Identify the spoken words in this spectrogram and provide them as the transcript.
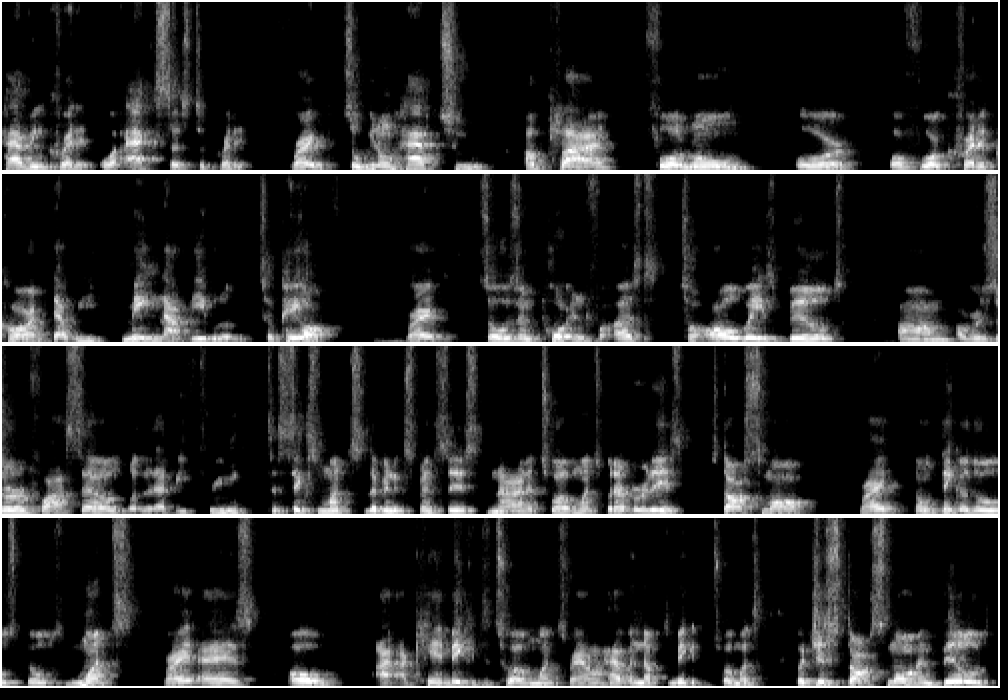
having credit or access to credit, right? So we don't have to apply for a loan or or for a credit card that we may not be able to, to pay off. right? So it's important for us to always build um, a reserve for ourselves, whether that be three to six months living expenses, nine to 12 months, whatever it is. Start small, right? Don't think of those, those months, right, as, oh, I, I can't make it to 12 months, right? I don't have enough to make it to 12 months. But just start small and build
